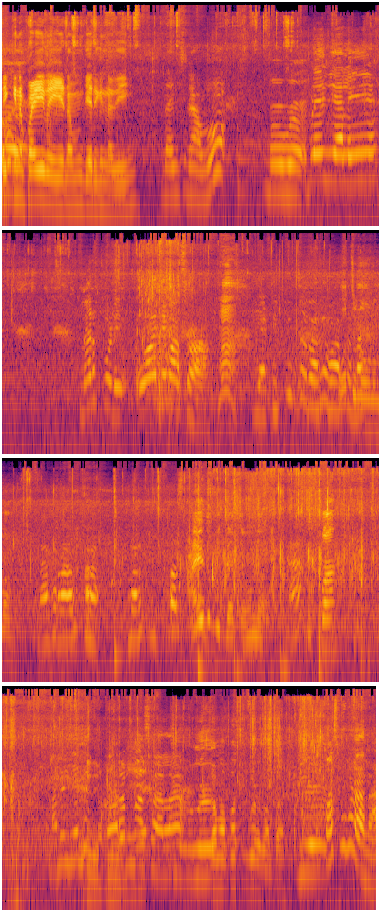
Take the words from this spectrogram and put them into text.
చికెన్ పై వేయడం జరిగినది. దంచినాము. ఇప్పుడు ఏం చేయాలి? మిరప్పొడి ఓ నివాస ఇక టిక్కించు రా నివాస. నాకు రాదా ఐదు బుద్ధి మనం పసుపు కూడా పసుపు కూడానా?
